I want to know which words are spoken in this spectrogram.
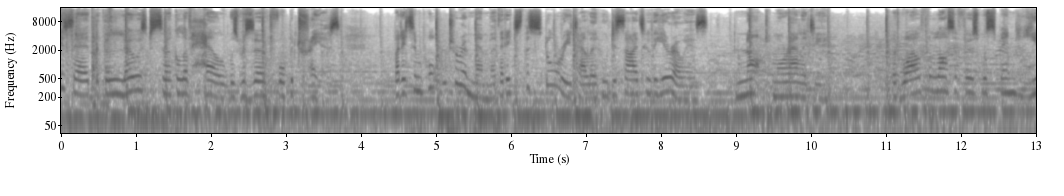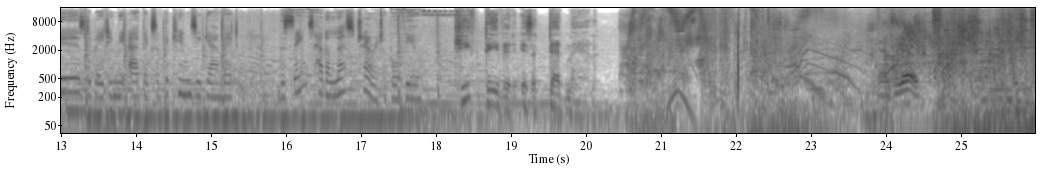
Dante said that the lowest circle of hell was reserved for betrayers. But it's important to remember that it's the storyteller who decides who the hero is, not morality. But while philosophers will spend years debating the ethics of the Kinzie Gambit, the Saints had a less charitable view. Keith David is a dead man. and he is.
